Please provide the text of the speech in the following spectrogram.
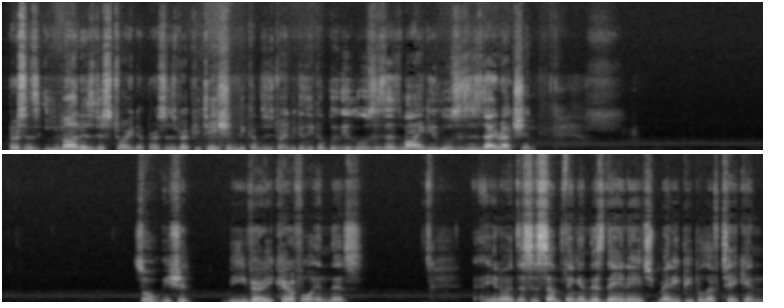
a person's iman is destroyed a person's reputation becomes destroyed because he completely loses his mind he loses his direction so we should be very careful in this. You know, this is something in this day and age, many people have taken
